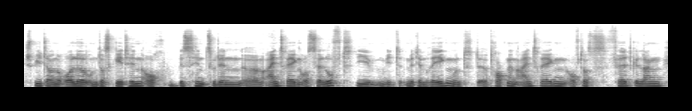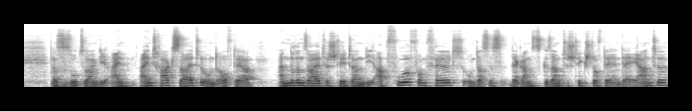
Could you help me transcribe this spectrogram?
spielt da eine Rolle. Und das geht hin auch bis hin zu den äh, Einträgen aus der Luft, die mit, mit dem Regen und äh, trockenen Einträgen auf das Feld gelangen. Das ist sozusagen die Ein Eintragsseite. Und auf der anderen Seite steht dann die Abfuhr vom Feld. Und das ist der ganz gesamte Stickstoff, der in der Ernte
